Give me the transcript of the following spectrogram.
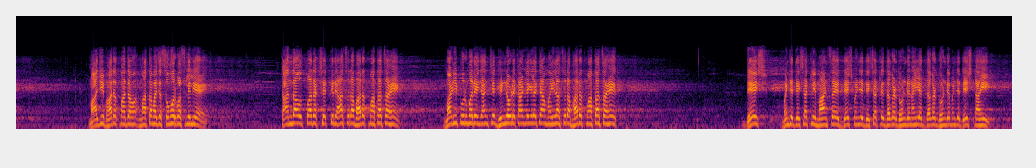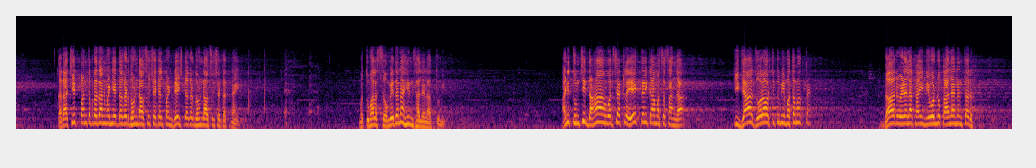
माझी भारत माता माता माझ्यासमोर बसलेली आहे. कांदा उत्पादक शेतकरी हा सुद्धा भारत माताच आहे. मणिपूरमध्ये ज्यांचे धिंडवडे काढले गेले त्या महिला सुद्धा भारत माताच आहेत. देश म्हणजे देशातली माणसं आहेत. देश म्हणजे देशातले दगडधोंडे नाही आहेत दगडधोंडे म्हणजे देश नाही. कदाचित पंतप्रधान म्हणजे दगडधोंडा असू शकेल पण देश दगडधोंडा असू शकत नाही. मग तुम्हाला संवेदनाहीन झालेला आहात तुम्ही. आणि तुमची दहा वर्षातलं एक तरी काम असं सांगा की ज्या जोरावरती तुम्ही मतं मागताय. दर वेळेला काही निवडणूक आल्यानंतर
